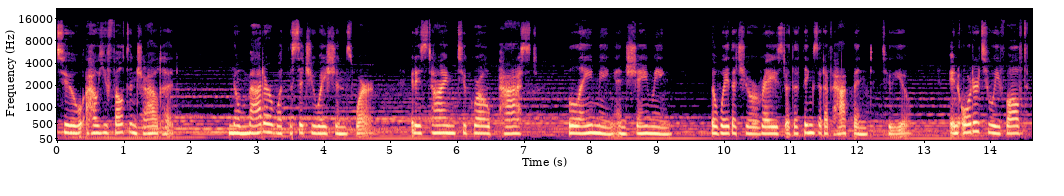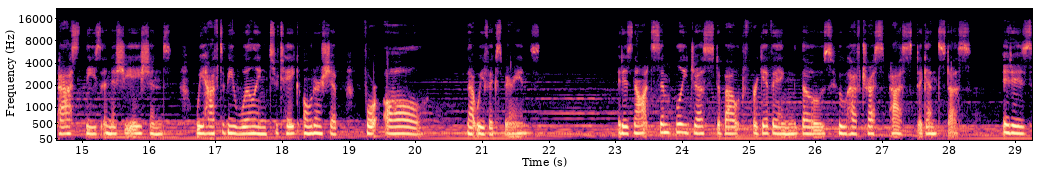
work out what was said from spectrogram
to how you felt in childhood, no matter what the situations were. It is time to grow past blaming and shaming the way that you were raised or the things that have happened to you. In order to evolve past these initiations, we have to be willing to take ownership for all that we've experienced. It is not simply just about forgiving those who have trespassed against us. It is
